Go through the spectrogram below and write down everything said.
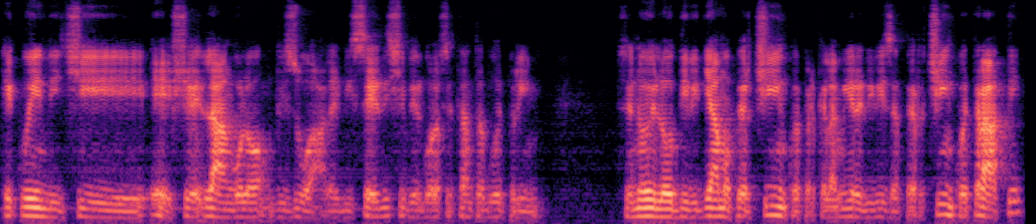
e quindi ci esce l'angolo visuale di 16,72 Se noi lo dividiamo per 5 perché la mira è divisa per 5 tratti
